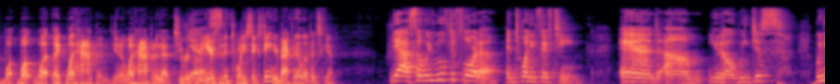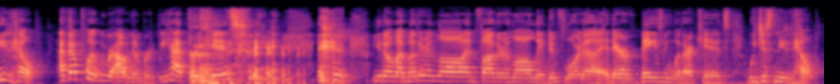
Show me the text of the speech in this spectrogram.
What what what like what happened? You know what happened in that two or yes. three years? And then 2016, you're back in the Olympics again. Yeah, so we moved to Florida in 2015. And um, you know, we just we needed help. At that point, we were outnumbered. We had three kids. and, you know, my mother in law and father in law lived in Florida. They're amazing with our kids. We just needed help.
